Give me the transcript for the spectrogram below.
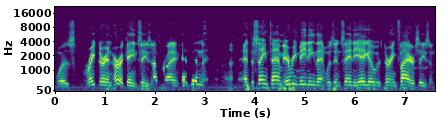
was right during hurricane season. That's right. And then uh, at the same time, every meeting that was in San Diego was during fire season.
